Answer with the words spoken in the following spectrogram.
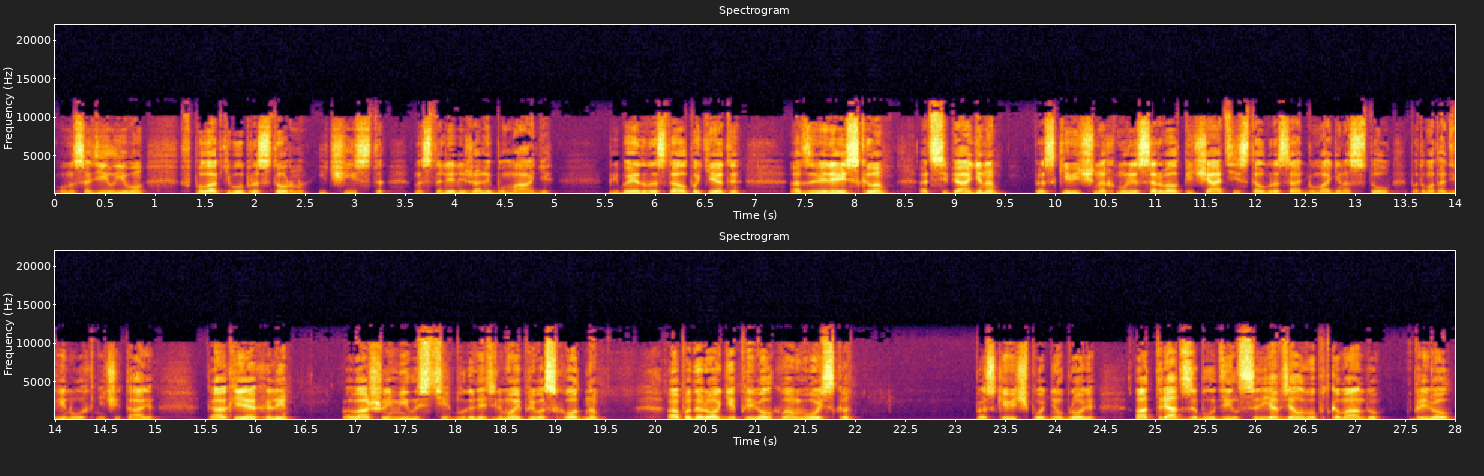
Он осадил его. В палатке было просторно и чисто, на столе лежали бумаги. Грибоедов достал пакеты от Заверейского, от Сипягина, Проскевич нахмурясь сорвал печать и стал бросать бумаги на стол, потом отодвинул их, не читая. «Как ехали? По вашей милости, благодетель мой, превосходно. А по дороге привел к вам войско». Проскевич поднял брови. «Отряд заблудился, я взял его под команду и привел».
